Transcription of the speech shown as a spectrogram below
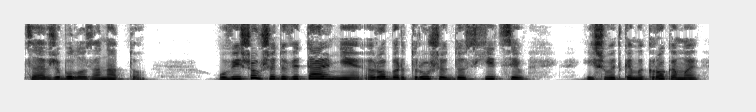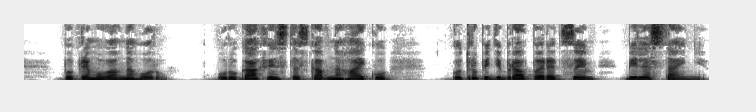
Це вже було занадто. Увійшовши до вітальні, Роберт рушив до східців і швидкими кроками попрямував нагору. У руках він стискав нагайку, котру підібрав перед цим біля стайні.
